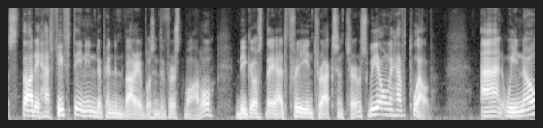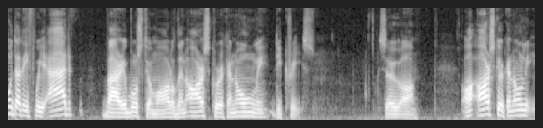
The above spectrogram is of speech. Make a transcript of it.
study had 15 independent variables in the first model because they had three interaction terms. We only have 12. And we know that if we add variables to a model, then R square can only decrease. So uh, R square can only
